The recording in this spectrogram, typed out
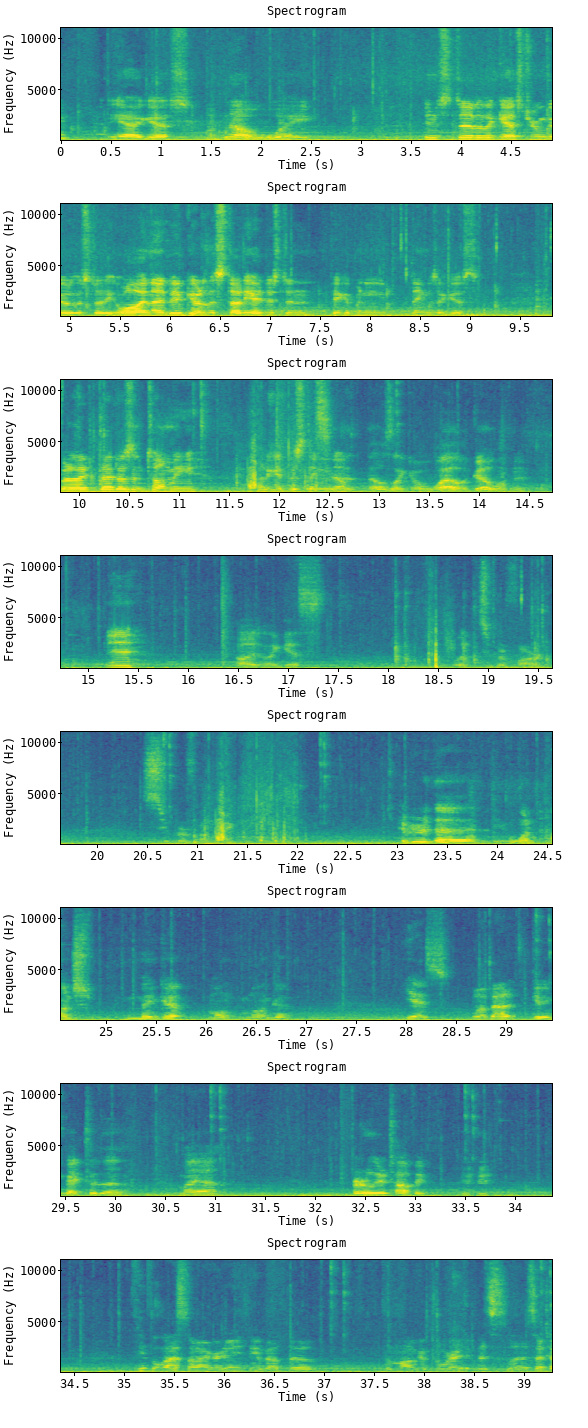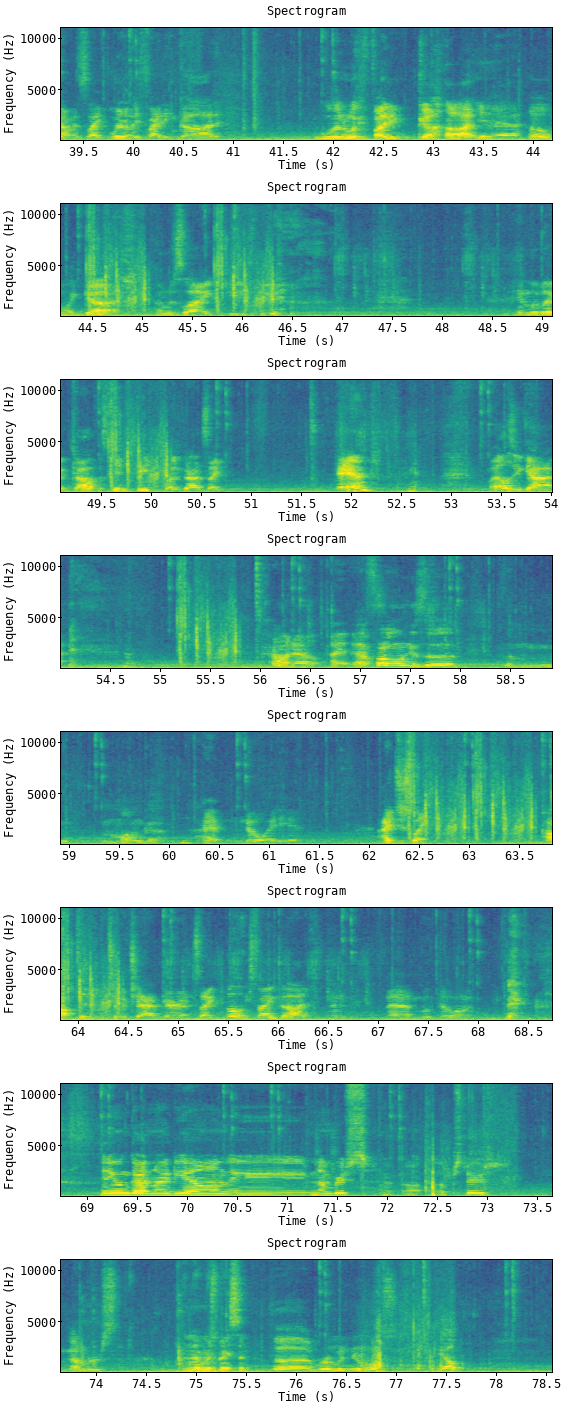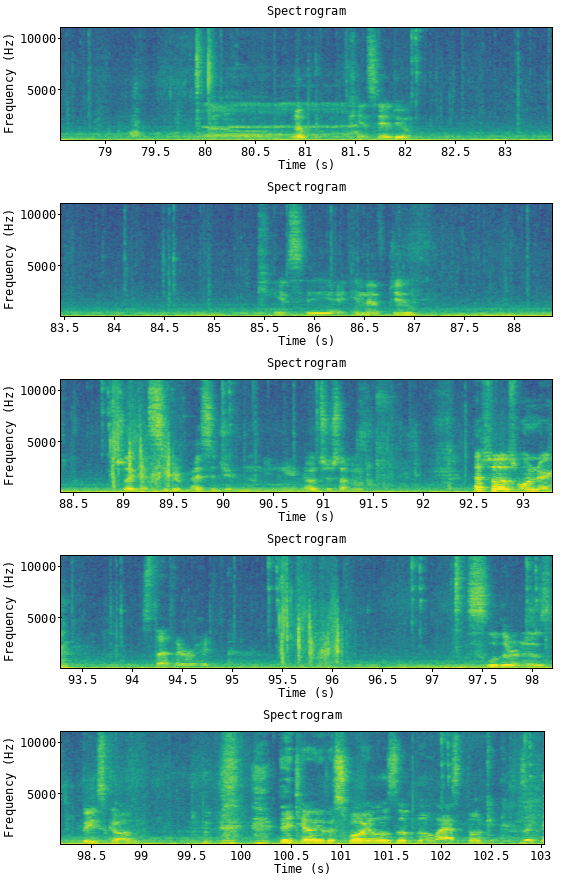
yeah, I guess. No way. Instead of the guest room, go to the study. Well, and I did go to the study, I just didn't pick up any things, I guess. But I, that doesn't tell me how to get this thing, you know? That, that was like a while ago, wasn't it? Eh. Oh, I guess. What super far? Super far back. Have you read the One Punch manga? Mon- manga? Yes. What about it? Getting back to the my uh, earlier topic. Mm-hmm. I think the last time I heard anything about the the manga for it, it was uh, sometime it's like literally fighting God. Literally fighting God. Yeah. Oh my gosh. I'm just like, geez, dude. It looked like God was getting beat, but God's like, and what else you got? I don't know. I, How far along is the the manga? I have no idea. I just like popped into a chapter and it's like, oh, he's fighting God, and then uh, moved along. Anyone got an idea on the numbers uh, upstairs? Numbers. The numbers, Mason. The Roman numerals? Yep. Uh, nope. Can't say I do. Can't say MF do. It's like a secret message in, in your notes or something. That's what I was wondering. Is that there right? Slytherin is base god. they tell you the spoilers of the last book. It's like,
